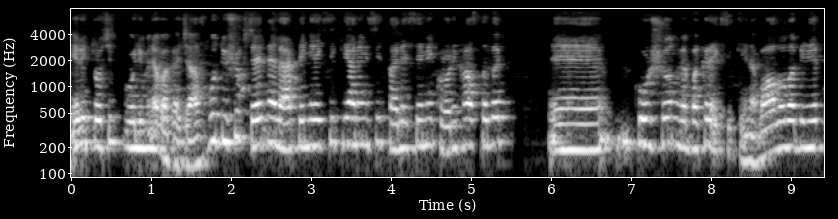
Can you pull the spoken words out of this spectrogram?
eritrosit volümüne bakacağız. Bu düşükse neler? Demir eksikliği anemisi, talasemi, kronik hastalık, e, kurşun ve bakır eksikliğine bağlı olabilir.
